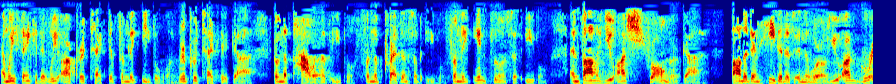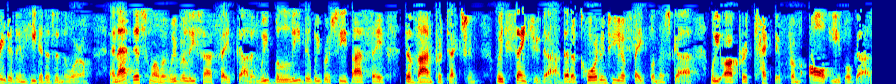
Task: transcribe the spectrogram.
And we thank you that we are protected from the evil one. We're protected, God, from the power of evil, from the presence of evil, from the influence of evil. And Father, you are stronger, God, Father, than he that is in the world. You are greater than he that is in the world. And at this moment, we release our faith, God, and we believe that we receive by faith divine protection. We thank you, God, that according to your faithfulness, God, we are protected from all evil, God,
